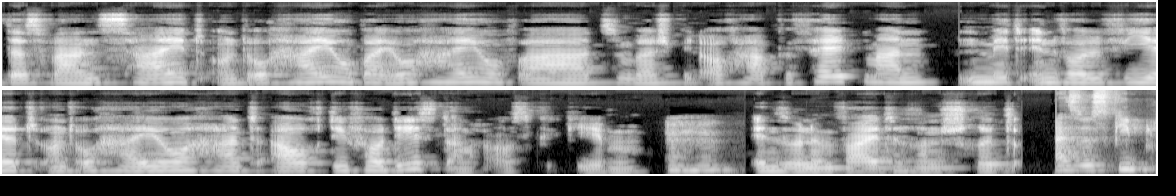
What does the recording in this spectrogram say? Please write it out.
Das waren Side und Ohio. Bei Ohio war zum Beispiel auch Harpe Feldmann mit involviert und Ohio hat auch DVDs dann rausgegeben mhm. in so einem weiteren Schritt. Also es gibt,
